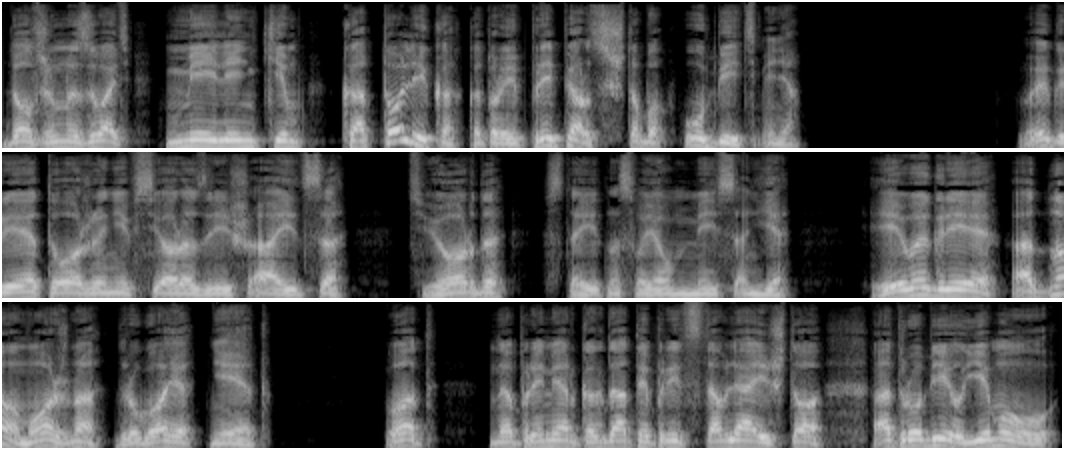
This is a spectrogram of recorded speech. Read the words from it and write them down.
должен называть миленьким католика, который приперся, чтобы убить меня. В игре тоже не все разрешается, твердо стоит на своем мейсанье. И в игре одно можно, другое нет. Вот, например, когда ты представляешь, что отрубил ему,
